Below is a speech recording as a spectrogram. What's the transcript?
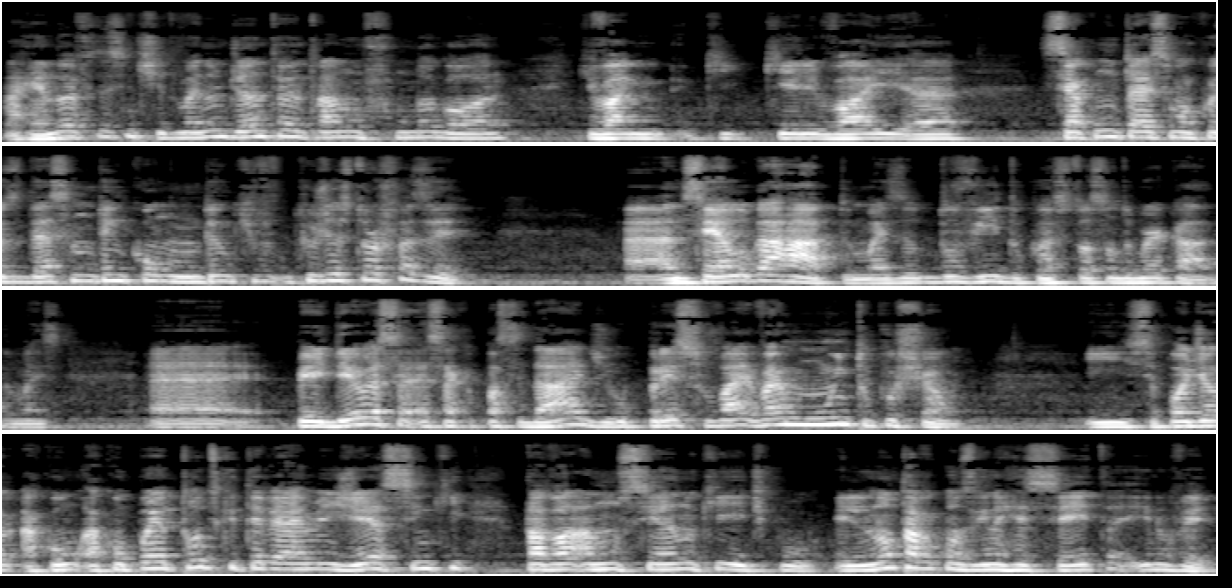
A renda vai fazer sentido, mas não adianta eu entrar num fundo agora que, vai, que, que ele vai. É, se acontece uma coisa dessa, não tem como, não tem o que, que o gestor fazer. A não ser alugar rápido, mas eu duvido com a situação do mercado. Mas é, perdeu essa, essa capacidade, o preço vai, vai muito pro chão. E você pode acompanha todos que teve a RMG assim que estava anunciando que tipo ele não estava conseguindo receita e não vê.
